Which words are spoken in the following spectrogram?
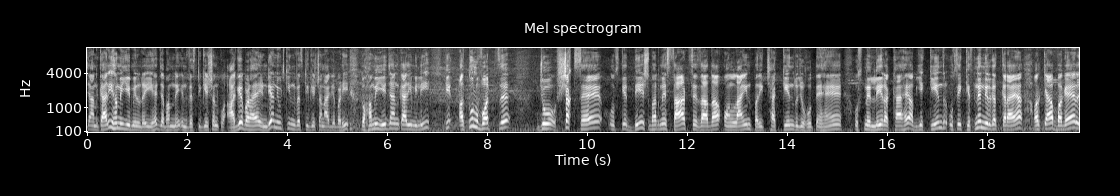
जानकारी हमें ये मिल रही है, जब हमने इन्वेस्टिगेशन को आगे बढ़ाया, इंडिया न्यूज़ की इन्वेस्टिगेशन आगे बढ़ी तो हमें ये जानकारी मिली कि अतुल वत्स जो शख्स है, उसके देश भर में 60 से ज़्यादा ऑनलाइन परीक्षा केंद्र जो होते हैं, उसने ले रखा है। अब ये केंद्र उसे किसने निर्गत कराया और क्या बगैर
